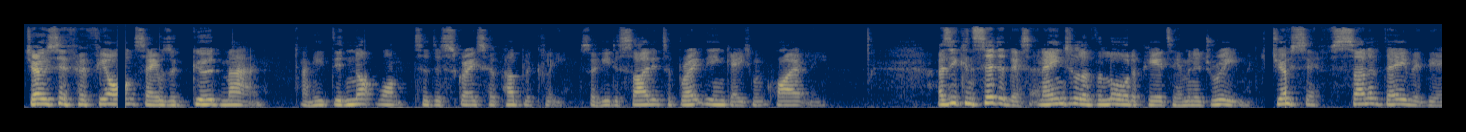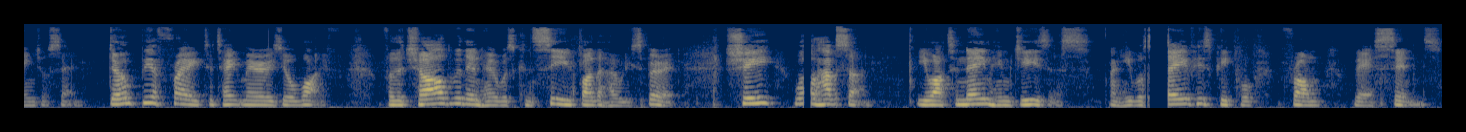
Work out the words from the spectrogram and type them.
Joseph, her fiance, was a good man, and he did not want to disgrace her publicly, so he decided to break the engagement quietly. As he considered this, an angel of the Lord appeared to him in a dream. Joseph, son of David, the angel said, Don't be afraid to take Mary as your wife, for the child within her was conceived by the Holy Spirit. She will have a son. You are to name him Jesus, and he will save his people from their sins.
